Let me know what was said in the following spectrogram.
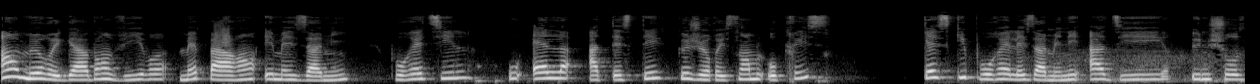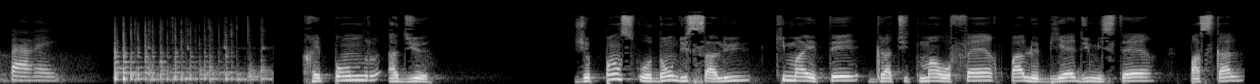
En me regardant vivre, mes parents et mes amis pourraient-ils ou elles attester que je ressemble au Christ? Qu'est-ce qui pourrait les amener à dire une chose pareille? Répondre à Dieu. Je pense au don du salut qui m'a été gratuitement offert par le biais du mystère pascal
